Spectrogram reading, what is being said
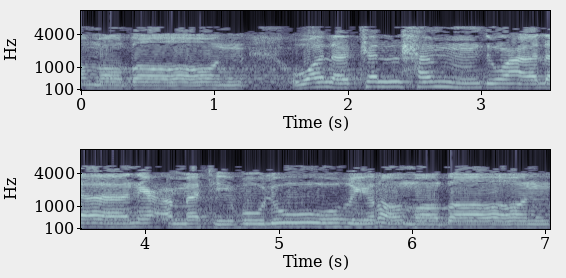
رمضان ولك الحمد على نعمة بلوغ رمضان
